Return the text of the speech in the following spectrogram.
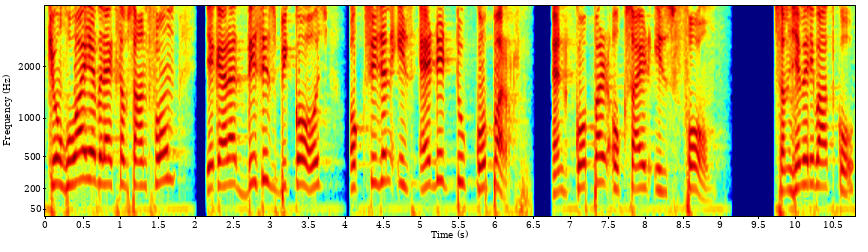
क्यों हुआ ये ब्लैक सब्सटेंस फॉर्म? ये कह रहा है this is because oxygen is added to copper and copper oxide is form समझे मेरी बात को?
